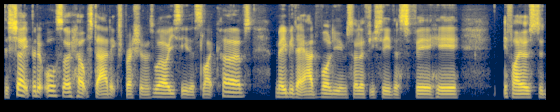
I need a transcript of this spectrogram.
the shape, but it also helps to add expression as well. You see the slight curves, maybe they add volume. So if you see the sphere here, if I was to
